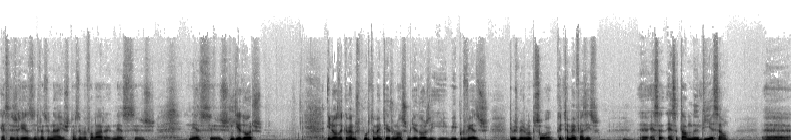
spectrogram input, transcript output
essas redes internacionais estão sempre a falar nesses, nesses mediadores, e nós acabamos por também ter os nossos mediadores, e, e, e por vezes temos mesmo uma pessoa que também faz isso. Uh, essa, essa tal mediação. Uh,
